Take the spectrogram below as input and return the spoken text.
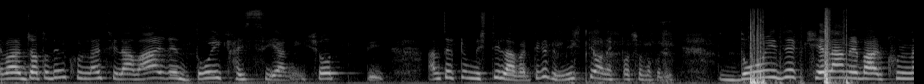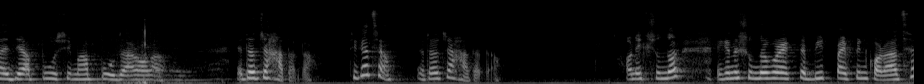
এবার যতদিন খুলনায় ছিলাম, আর দই খাইছি আমি, সত্যি। আমি তো একটু মিষ্টি লাভার ঠিক আছে? মিষ্টি অনেক পছন্দ করি। দই যে খেলাম এবার খুলনায় যে আপু সীমা আপু জানো এটা হচ্ছে হাতাটা ঠিক আছে? এটা হচ্ছে হাতাটা অনেক সুন্দর। এখানে সুন্দর করে একটা বিট পাইপিং করা আছে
